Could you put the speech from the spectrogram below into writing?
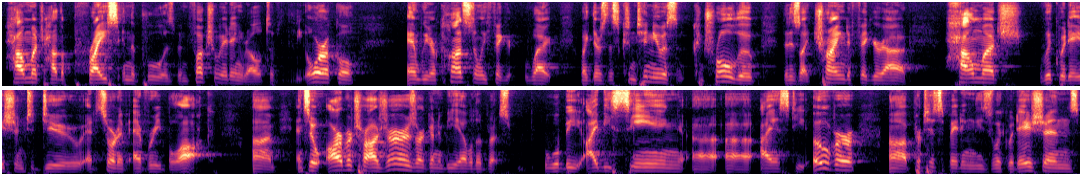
how much how the price in the pool has been fluctuating relative to the oracle, and we are constantly figure like like there's this continuous control loop that is like trying to figure out how much liquidation to do at sort of every block. Um, and so arbitrageurs are going to be able to will be IBCing uh, uh, IST over, uh, participating in these liquidations,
